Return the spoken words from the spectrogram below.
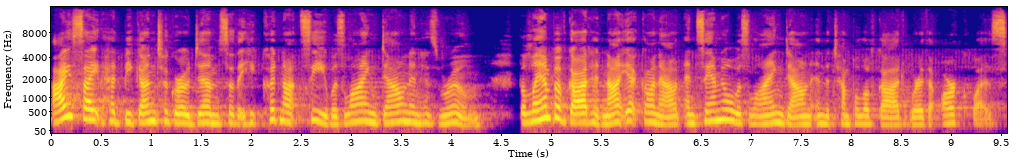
eyesight had begun to grow dim so that he could not see, was lying down in his room. The lamp of God had not yet gone out, and Samuel was lying down in the temple of God where the ark was.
